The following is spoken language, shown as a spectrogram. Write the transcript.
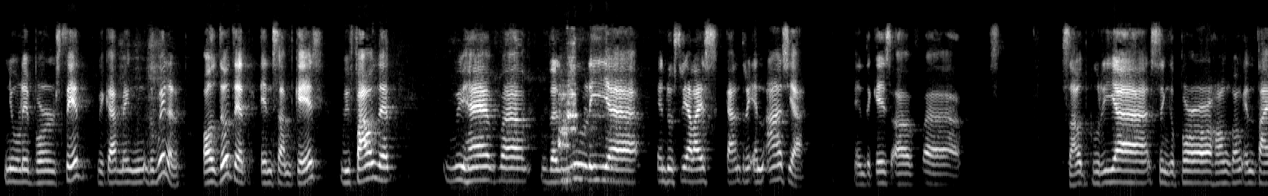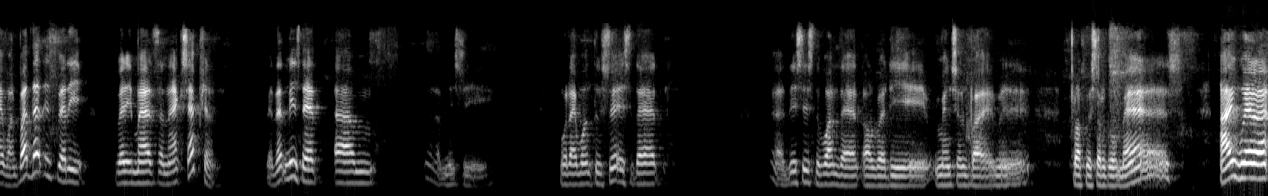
newly born state becoming the winner? Although that in some case we found that we have uh, the newly uh, industrialized country in Asia. In the case of uh, South Korea, Singapore, Hong Kong, and Taiwan. But that is very, very much an exception. But that means that, um, let me see. What I want to say is that uh, this is the one that already mentioned by Professor Gomes. I will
